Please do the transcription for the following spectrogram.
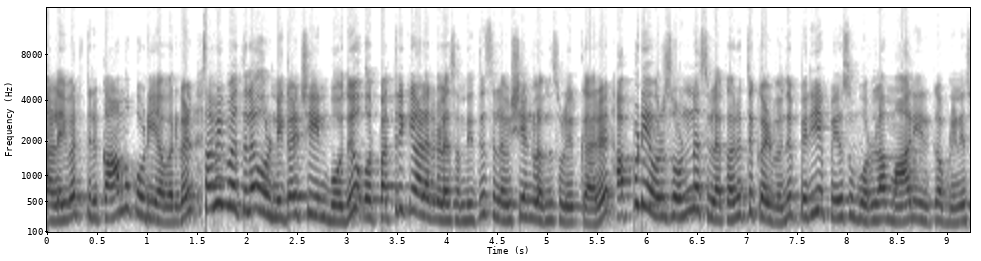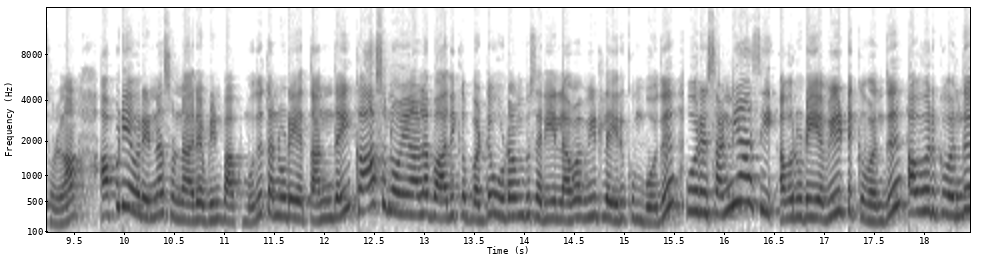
தலைவர் திரு காமகோடி அவர்கள் சமீபத்தில் ஒரு நிகழ்ச்சியின் போது ஒரு பத்திரிகையாளர்களை சந்தித்து சில விஷயங்களை வந்து சொல்லியிருக்காரு. அப்படி அவர் சொன்ன சில கருத்துக்கள் வந்து பெரிய பேசும் பொருளா மாறி இருக்கு அப்படின்னு சொல்லலாம். அப்படி அவர் என்ன சொன்னாரு அப்படின்னு பார்க்கும்போது தன்னுடைய தந்தை காசு நோயால பாதிக்கப்பட்டு உடம்பு சரியில்லாம வீட்டில் இருக்கும்போது ஒரு சன்னியாசி அவருடைய வீட்டுக்கு வந்து அவருக்கு வந்து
